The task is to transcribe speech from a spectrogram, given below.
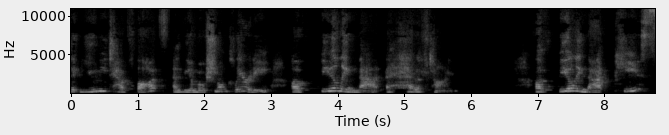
That you need to have thoughts and the emotional clarity of feeling that ahead of time of feeling that peace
